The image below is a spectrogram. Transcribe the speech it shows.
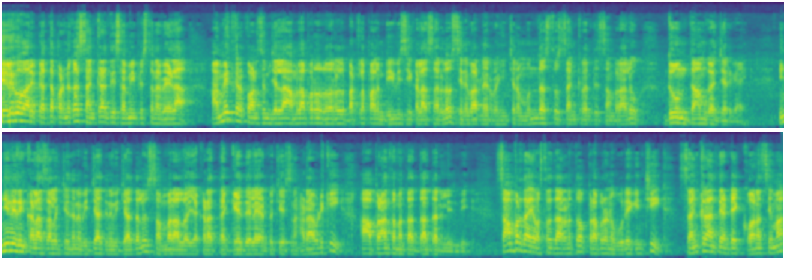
తెలుగువారి పెద్ద పండుగ సంక్రాంతి సమీపిస్తున్న వేళ అంబేద్కర్ కోనసీమ జిల్లా అమలాపురం రూరల్ బట్లపాలెం బీవీసీ కళాశాలలో శనివారం నిర్వహించిన ముందస్తు సంక్రాంతి సంబరాలు ధూమ్ ధామ్గా జరిగాయి. ఇంజనీరింగ్ కళాశాలకు చెందిన విద్యార్థిని విద్యార్థులు సంబరాల్లో ఎక్కడా తగ్గేదేలే అంటూ చేసిన హడావిడికి ఆ ప్రాంతమంతా దద్దరిల్లింది. సాంప్రదాయ వస్త్రధారణతో ప్రభలను ఊరేగించి సంక్రాంతి అంటే కోనసీమ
